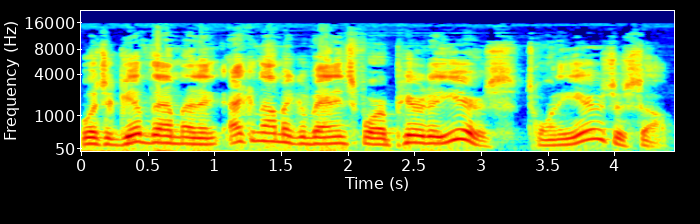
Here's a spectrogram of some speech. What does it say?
which will give them an economic advantage for a period of years, 20 years or so.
